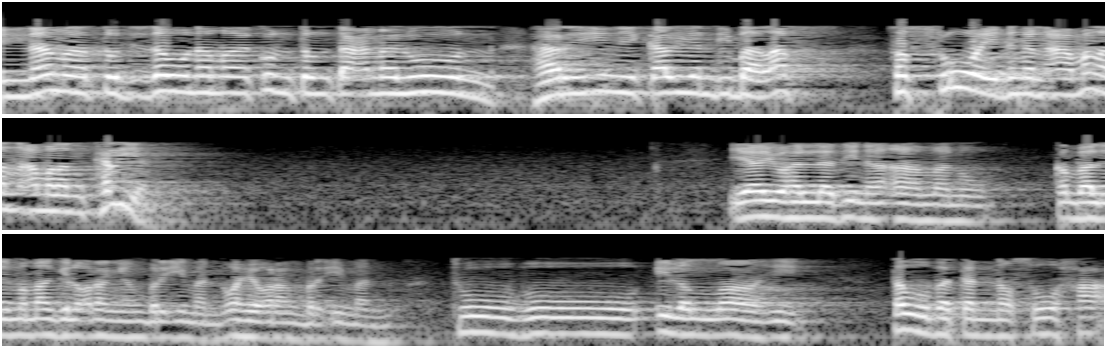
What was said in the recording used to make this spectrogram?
Innama tujzauna ma kuntum ta'malun. Hari ini kalian dibalas sesuai dengan amalan-amalan kalian. Ya ayuhalladzina amanu kembali memanggil orang yang beriman wahai orang beriman tubu ilallahi taubatan nasuha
